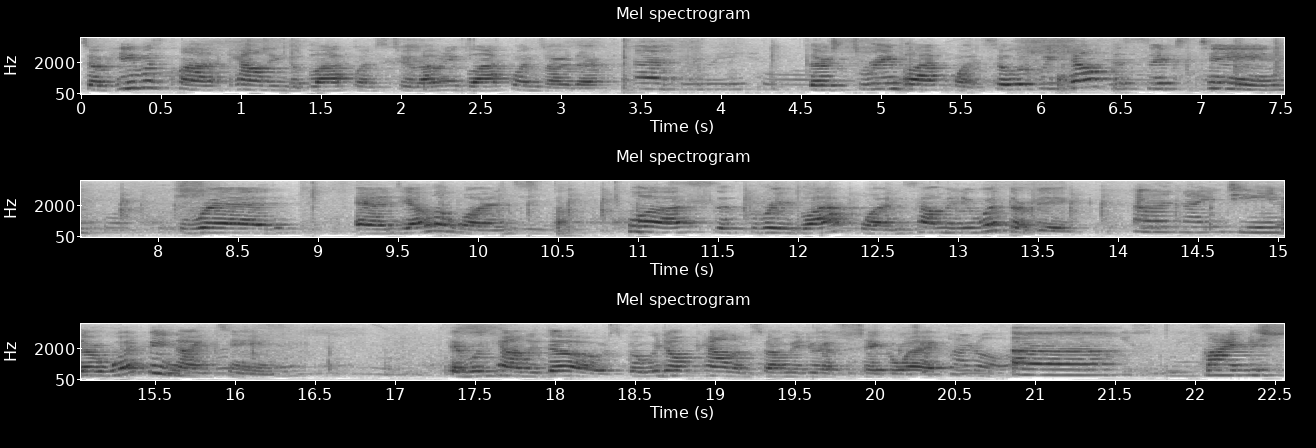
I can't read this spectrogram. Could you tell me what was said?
So he was counting the black ones too. How many black ones are there? Uh, three. There's three black ones. So if we count the 16 red and yellow ones plus the three black ones, how many would there be? Uh, nineteen. There would be 19 if we counted those, but we don't count them, so how many do we have to take away? Uh, minus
